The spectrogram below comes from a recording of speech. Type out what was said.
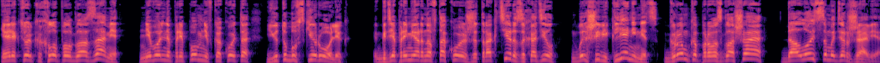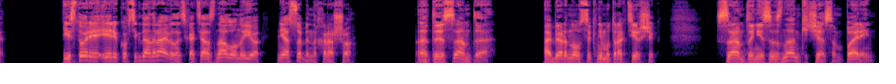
Эрик только хлопал глазами, невольно припомнив какой-то ютубовский ролик, где примерно в такой же трактир заходил большевик-ленинец, громко провозглашая «Долой самодержавие». История Эрику всегда нравилась, хотя знал он ее не особенно хорошо. «А ты сам-то?» — обернулся к нему трактирщик. «Сам-то не с изнанки часом, парень?»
